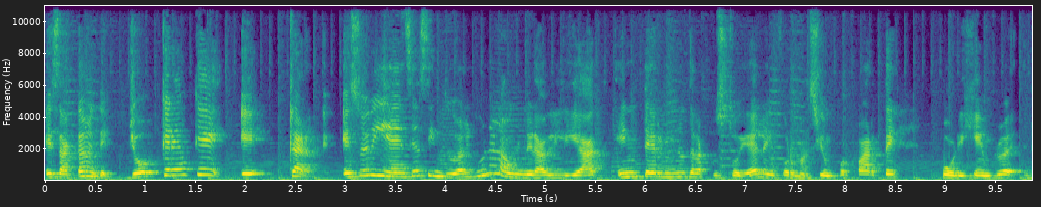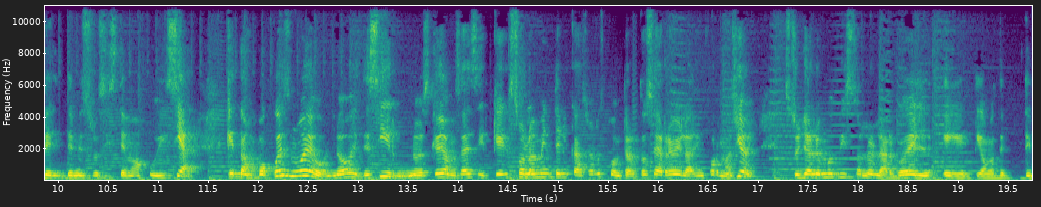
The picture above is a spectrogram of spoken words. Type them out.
Exactamente. Yo creo que eh, Claro, eso evidencia sin duda alguna la vulnerabilidad en términos de la custodia de la información por parte, por ejemplo, de, nuestro sistema judicial, que tampoco es nuevo, ¿no? Es decir, no es que vamos a decir que solamente en el caso de los contratos se ha revelado información. Esto ya lo hemos visto a lo largo del, eh, digamos, de,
